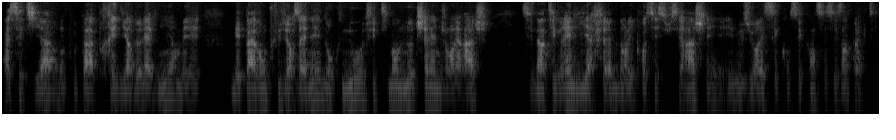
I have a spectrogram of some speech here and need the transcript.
à cette IA. On ne peut pas prédire de l'avenir, mais, mais pas avant plusieurs années. Donc, nous, effectivement, notre challenge en RH, c'est d'intégrer l'IA faible dans les processus RH et, mesurer ses conséquences et ses impacts.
